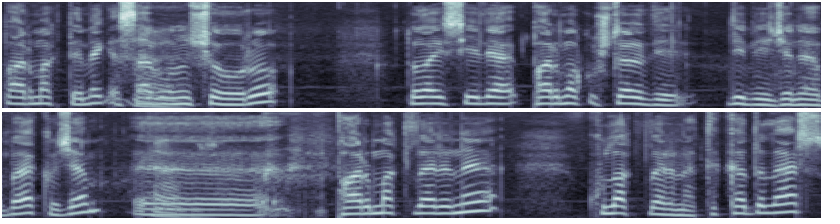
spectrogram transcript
parmak demek esabi Evet. onun şuuru. Dolayısıyla parmak uçları diye diye Cenab-ı Hak hocam e, parmaklarını kulaklarına tıkadılar.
